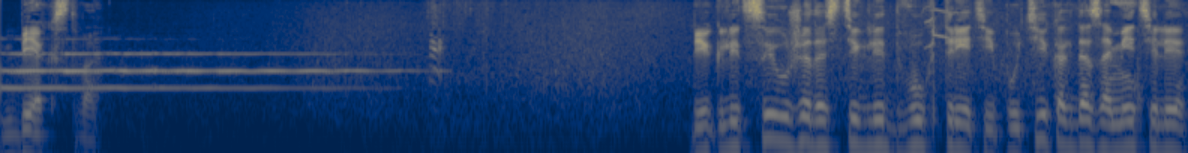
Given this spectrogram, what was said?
Бегство. Беглецы уже достигли двух третей пути, когда заметили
